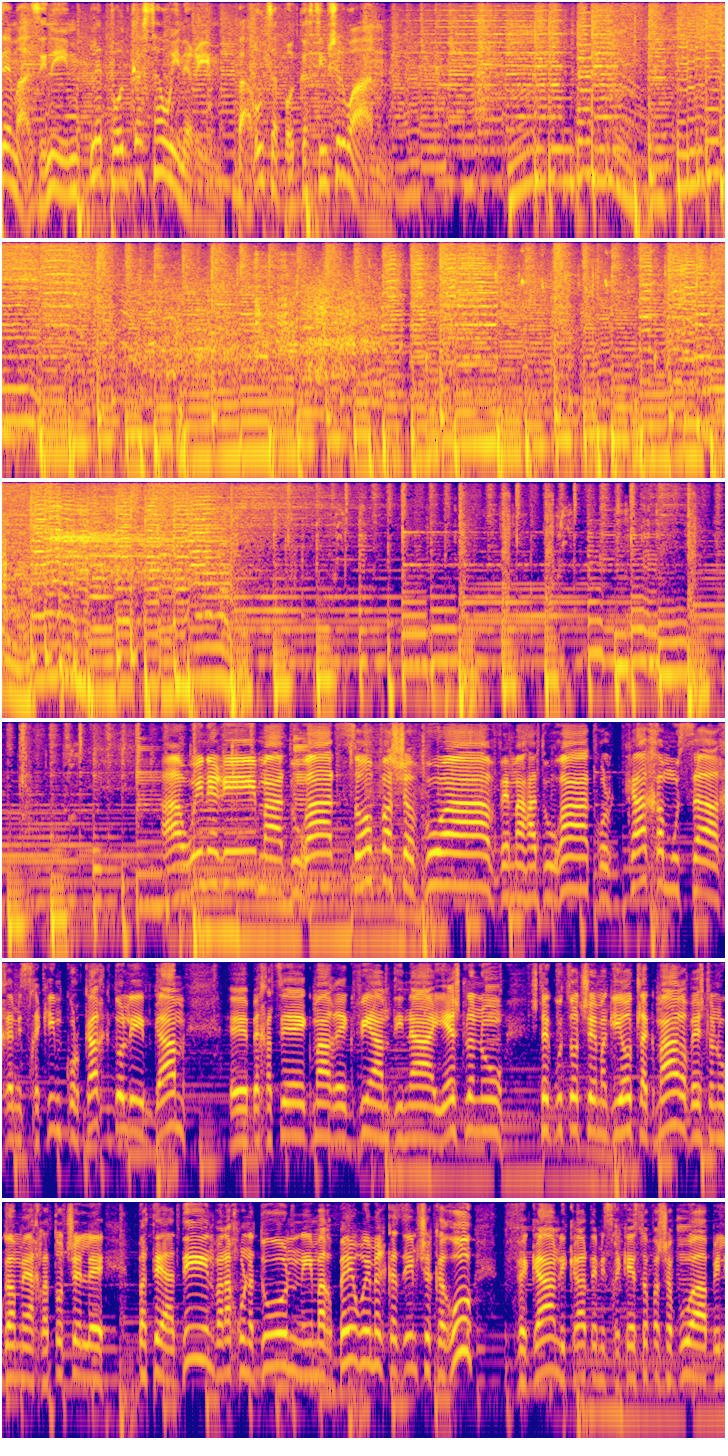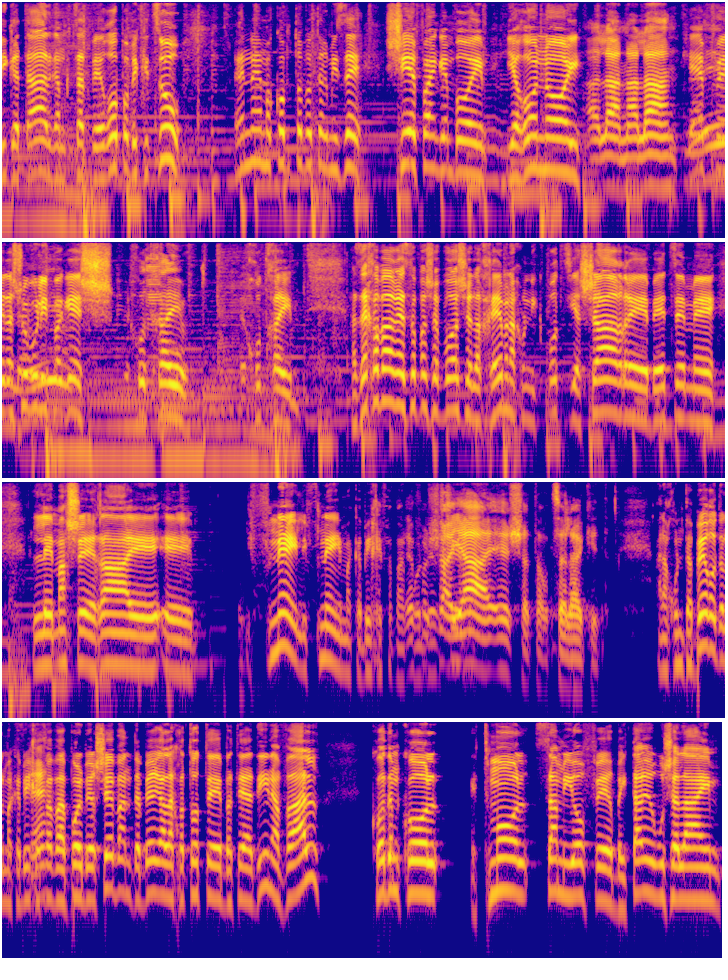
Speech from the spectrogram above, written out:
אתם מאזינים לפודקאסט הווינרים, בערוץ הפודקאסטים של וואן. הווינרים, מהדורת סוף השבוע ומהדורה כל כך עמוסה אחרי משחקים כל כך גדולים, גם אה, בחצי גמר אה, גביע המדינה יש לנו שתי קבוצות שמגיעות לגמר ויש לנו גם אה, החלטות של אה, בתי הדין ואנחנו נדון עם הרבה אירועים מרכזיים שקרו וגם לקראת אה, משחקי סוף השבוע בליגת העל, גם קצת באירופה. בקיצור, אין אה, מקום טוב יותר מזה. שיה פיינגנבוים, ירון נוי, אהלן, אהלן. כיף אה, לשוב. ולהיפגש. איכות חיים. איכות חיים. אז איך עבר אה, סוף השבוע שלכם? אנחנו נקפוץ ישר אה, בעצם אה, למה שאירע לפני, לפני מכבי חיפה והפועל איפה באר שבע. שהיה האש, אתה רוצה להגיד. אנחנו נדבר עוד על מכבי אה? חיפה והפועל באר שבע, נדבר על החלטות בתי הדין, אבל קודם כל, אתמול, סמי עופר, ביתר ירושלים,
